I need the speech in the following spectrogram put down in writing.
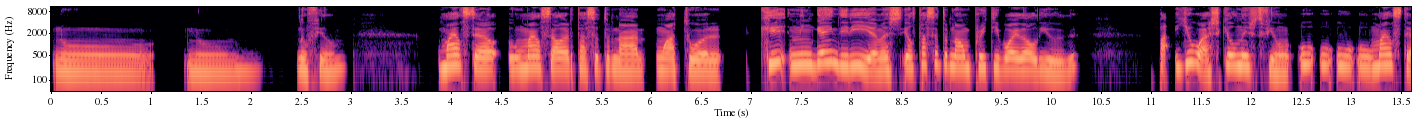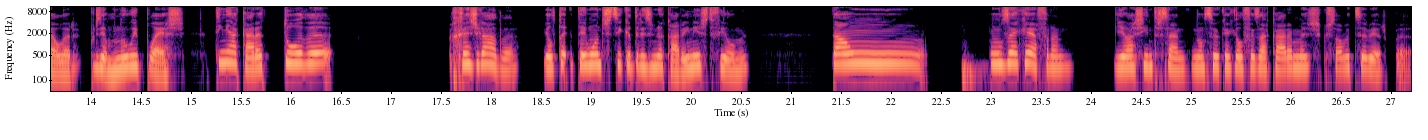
no, no, no filme o Miles, Teller, está-se a tornar um ator que ninguém diria, mas ele está-se a tornar um pretty boy de Hollywood. E eu acho que ele neste filme, o, o, o Miles Teller, por exemplo, no Whiplash, tinha a cara toda rasgada. Ele te, tem um monte de cicatrizes na cara e neste filme está um, um Zac Efron. E eu acho interessante. Não sei o que é que ele fez à cara, mas gostava de saber para,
